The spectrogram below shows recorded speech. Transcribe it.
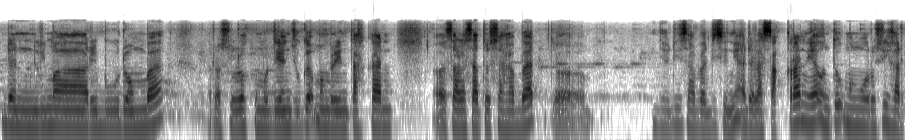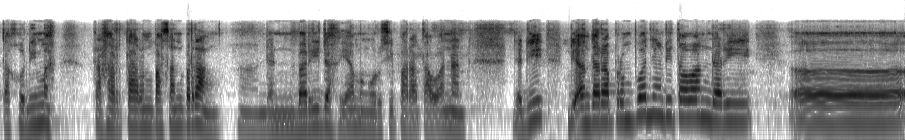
dan lima ribu domba. Rasulullah kemudian juga memerintahkan uh, salah satu sahabat uh, Jadi sahabat di sini adalah sakran ya untuk mengurusi harta khonimah, harta rampasan perang nah, dan baridah ya mengurusi para tawanan. Jadi di antara perempuan yang ditawan dari eh,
